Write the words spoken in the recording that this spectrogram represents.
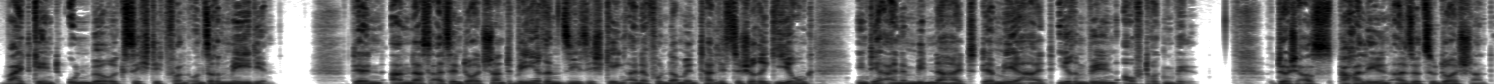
weitgehend unberücksichtigt von unseren Medien. Denn anders als in Deutschland wehren sie sich gegen eine fundamentalistische Regierung, in der eine Minderheit der Mehrheit ihren Willen aufdrücken will. Durchaus Parallelen also zu Deutschland.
